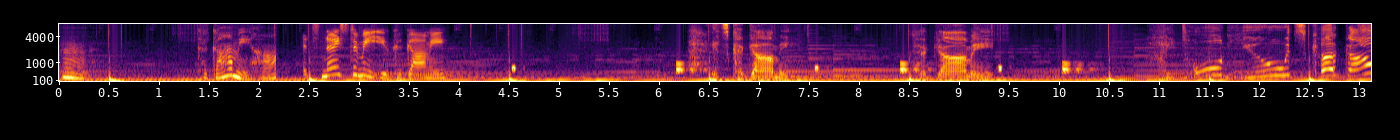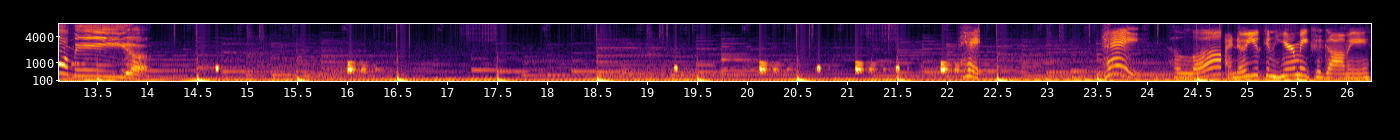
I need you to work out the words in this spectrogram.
Hmm. Kagami, huh? It's nice to meet you, Kagami. It's Kagami. Kagami. I told you it's Kagami! Hey. Hello? I know you can hear me, Kagami.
